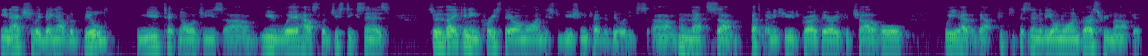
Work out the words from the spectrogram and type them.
in actually being able to build new technologies, um, new warehouse logistics centers, so they can increase their online distribution capabilities. Um, and that's um, that's been a huge growth area for Charter Hall. We have about 50% of the online grocery market,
